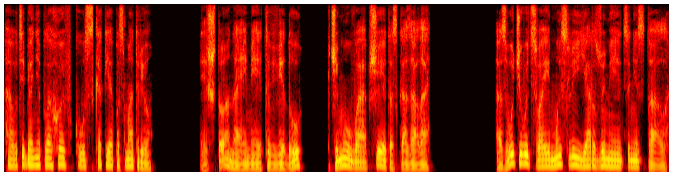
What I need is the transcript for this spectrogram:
«А у тебя неплохой вкус, как я посмотрю». И что она имеет в виду? К чему вообще это сказала? Озвучивать свои мысли я, разумеется, не стал,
